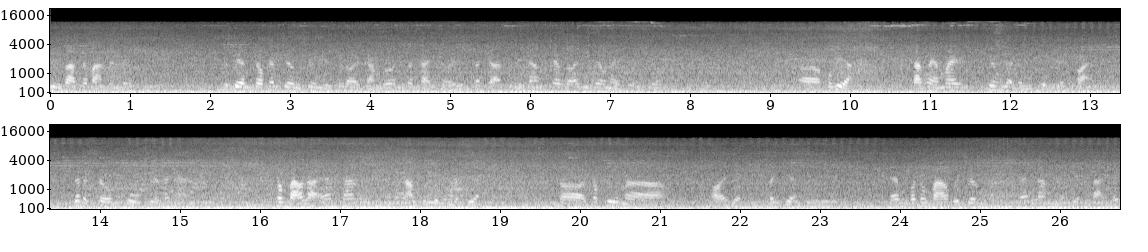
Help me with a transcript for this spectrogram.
vị và các bạn thân mến Trước tiên cho phép Trương xin được gửi lời cảm ơn chân thành tới tất cả quý vị đang theo dõi video này của Trương. À, Quý vị ạ, sáng ngày hôm nay Trương nhận được một cuộc điện thoại rất là sớm từ phía khách hàng. Thông báo là em đang làm thủ tục nhập viện. Và sau khi mà hỏi được bệnh viện thì em có thông báo với Trương là em đang nhập viện tại bệnh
